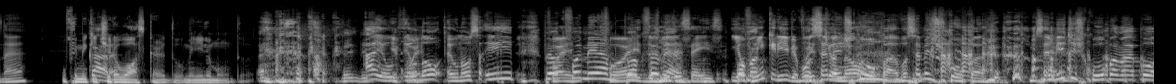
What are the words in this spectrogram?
né? O filme que Cara- tirou o Oscar do Menino Mundo. Ah, eu, eu não, eu não sei. E pior Foi, que foi mesmo. foi, pior que foi 2016. mesmo. E é um Pô, filme mas incrível, por Você me eu não- desculpa, você me desculpa. Você me desculpa, mas, pô,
